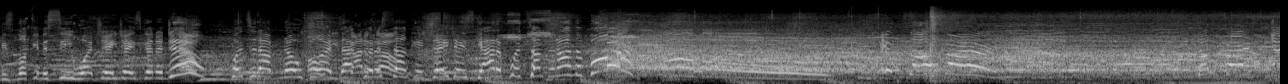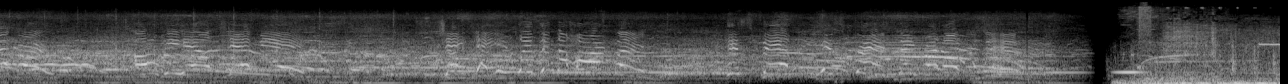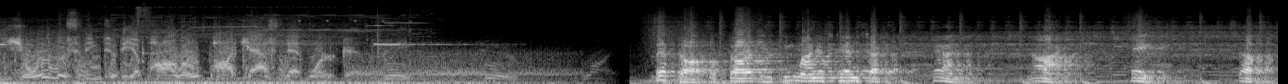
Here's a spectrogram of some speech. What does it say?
He's looking to see what JJ's gonna do. Puts it up, no Oh, good. he's that could have sunk it. JJ's gotta put something on the board. Oh, it's over. The first ever OBL champion. JJ, he wins it the hard way. His family, his friends, they run over to him. You're listening to the Apollo Podcast Network. Liftoff will start in T minus 10 seconds. 10, 9, 8, 7,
